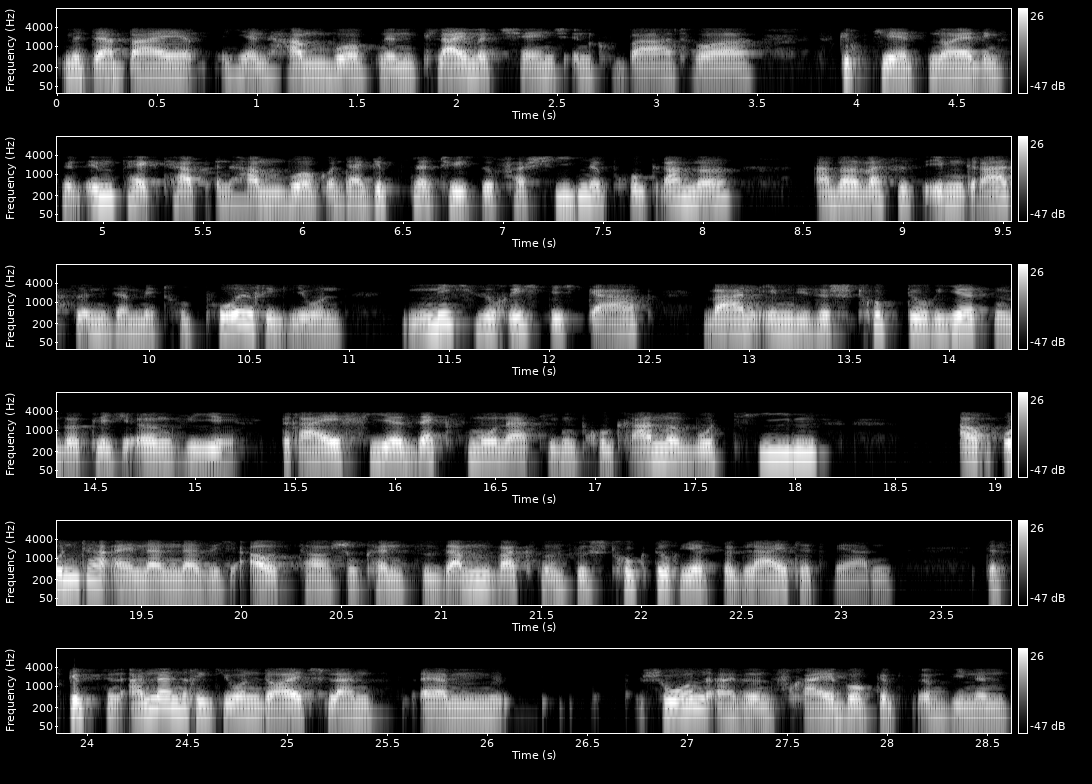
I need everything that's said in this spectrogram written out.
mit dabei, hier in Hamburg einen Climate Change Inkubator. Es gibt hier jetzt neuerdings einen Impact Hub in Hamburg und da gibt es natürlich so verschiedene Programme aber was es eben gerade so in dieser Metropolregion nicht so richtig gab, waren eben diese strukturierten, wirklich irgendwie drei, vier, sechsmonatigen Programme, wo Teams auch untereinander sich austauschen können, zusammenwachsen und so strukturiert begleitet werden. Das gibt es in anderen Regionen Deutschlands ähm, schon. Also in Freiburg gibt es irgendwie einen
